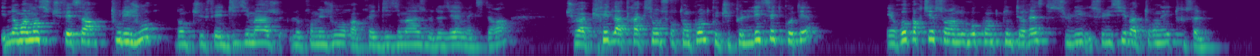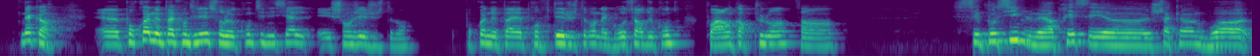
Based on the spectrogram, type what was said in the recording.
Et normalement, si tu fais ça tous les jours, donc tu fais 10 images le premier jour, après 10 images le deuxième, etc., tu vas créer de l'attraction sur ton compte que tu peux laisser de côté et repartir sur un nouveau compte Pinterest. Celui-ci va tourner tout seul. D'accord. Euh, pourquoi ne pas continuer sur le compte initial et changer justement? Pourquoi ne pas profiter justement de la grosseur du compte pour aller encore plus loin? Enfin... C'est possible, mais après, c'est euh, chacun voit.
